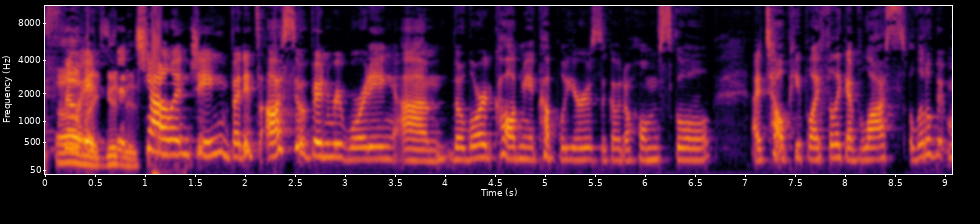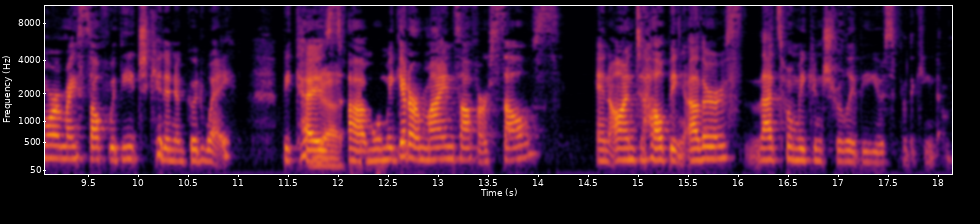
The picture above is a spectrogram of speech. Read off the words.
so oh it's been challenging, but it's also been rewarding. Um, the Lord called me a couple years ago to homeschool. I tell people I feel like I've lost a little bit more of myself with each kid in a good way because yeah. um, when we get our minds off ourselves and on to helping others, that's when we can truly be used for the kingdom.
